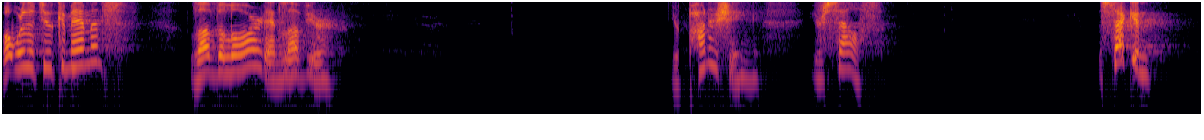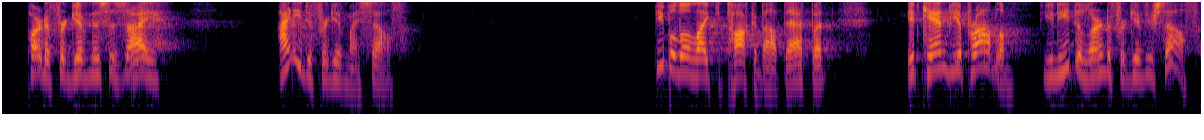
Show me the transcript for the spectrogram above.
What were the two commandments? Love the Lord and love your. You're punishing yourself. The second part of forgiveness is I, I need to forgive myself. People don't like to talk about that, but it can be a problem. You need to learn to forgive yourself.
